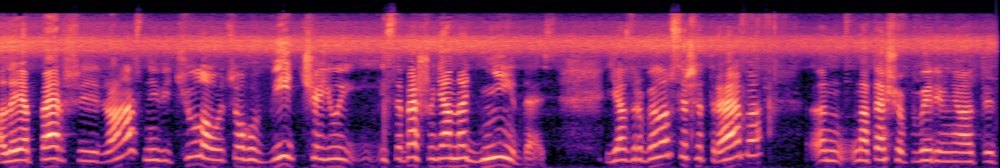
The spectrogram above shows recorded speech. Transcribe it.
Але я перший раз не відчула оцього відчаю і себе, що я на дні десь. Я зробила все, що треба. Е, На те, щоб вирівняти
